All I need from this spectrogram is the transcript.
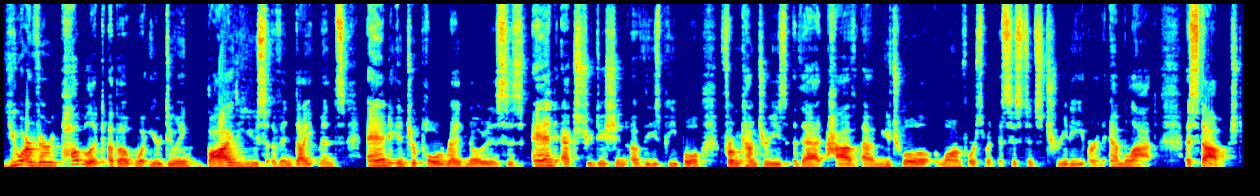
you are very public about what you're doing by the use of indictments and Interpol red notices and extradition of these people from countries that have a mutual law enforcement assistance treaty or an MLAT established.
